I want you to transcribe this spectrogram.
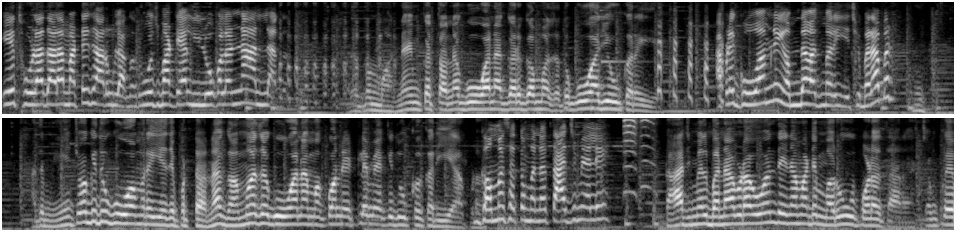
એ થોડા દાડા માટે જ સારું લાગે રોજ માટે આ લીલો કલર ના લાગે. અરે તો મને એમ કે તને ગોવાના ઘર ગમે છે તો ગોવા જેવું કરીએ આપણે ગોવામાં નહીં અમદાવાદમાં રહીએ છીએ બરાબર? આ તો મેં ચો કીધું ગોવામાં રહીએ છીએ પણ તને ગમે છે ગોવાના મકાન એટલે મેં કીધું કે કરીએ આપણે. ગમે છે તો મને તાજમહેલ તાજમહેલ બનાવડાવવું હોય ને તો એના માટે મરવું પડે તારે. ચમ કે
